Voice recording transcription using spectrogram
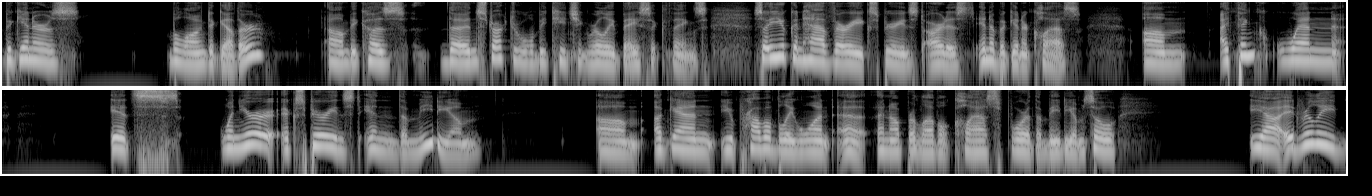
beginners belong together um, because the instructor will be teaching really basic things. So you can have very experienced artists in a beginner class. Um, I think when it's when you're experienced in the medium, um, again, you probably want a, an upper level class for the medium. So, yeah, it really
